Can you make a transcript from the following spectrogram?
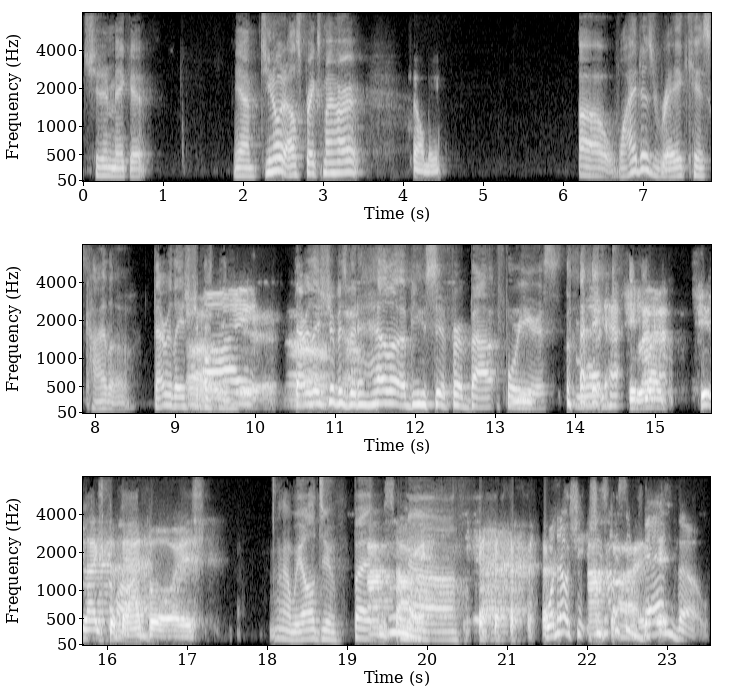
She didn't make it. Yeah. Do you know what else breaks my heart? Tell me. Uh, why does Rey kiss Kylo? That relationship Oh, has been I- yeah. that No, relationship has no. been hella abusive for about four Mm. years. Like, She like, likes. She likes the bad boys. Oh, we all do. But I'm sorry. no. well, no, she, I'm she's kissing sorry. Ben though.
